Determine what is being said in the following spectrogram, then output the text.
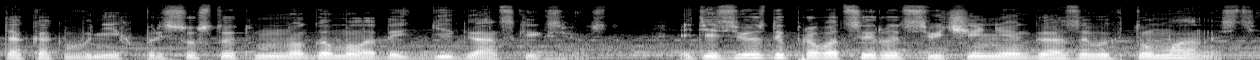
так как в них присутствует много молодых гигантских звезд. Эти звезды провоцируют свечение газовых туманностей,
